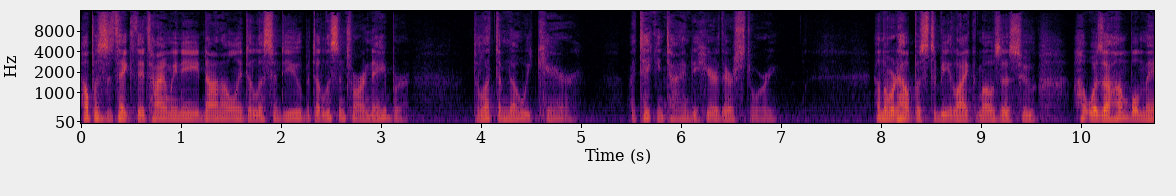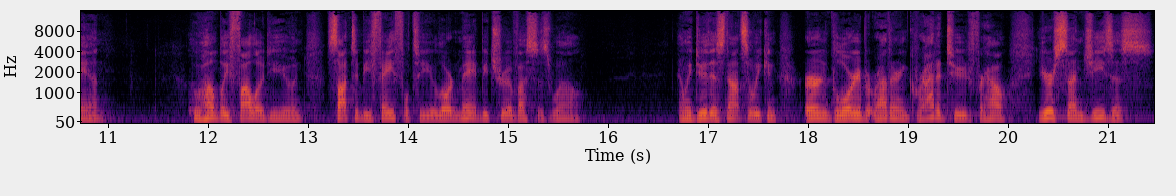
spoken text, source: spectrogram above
Help us to take the time we need not only to listen to you, but to listen to our neighbor, to let them know we care by taking time to hear their story. And Lord, help us to be like Moses, who was a humble man, who humbly followed you and sought to be faithful to you. Lord, may it be true of us as well. And we do this not so we can earn glory, but rather in gratitude for how your son Jesus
